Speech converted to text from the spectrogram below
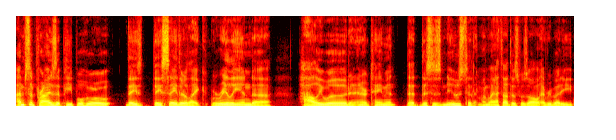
I'm surprised that people who they they say they're like really into Hollywood and entertainment that this is news to them. I'm like I thought this was all everybody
